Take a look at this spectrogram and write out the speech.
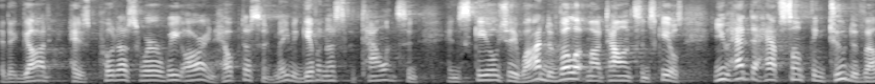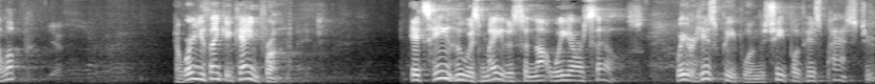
and that God has put us where we are and helped us and maybe given us the talents and, and skills. You say, Well, I developed my talents and skills. You had to have something to develop. And where do you think it came from? It's He who has made us and not we ourselves. We are His people and the sheep of His pasture.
